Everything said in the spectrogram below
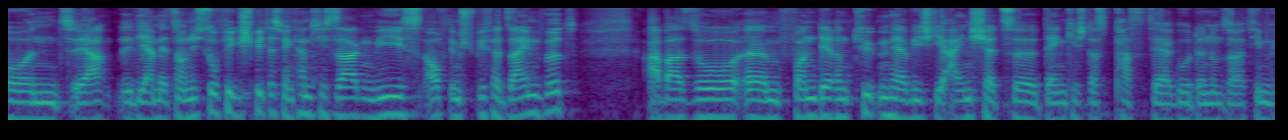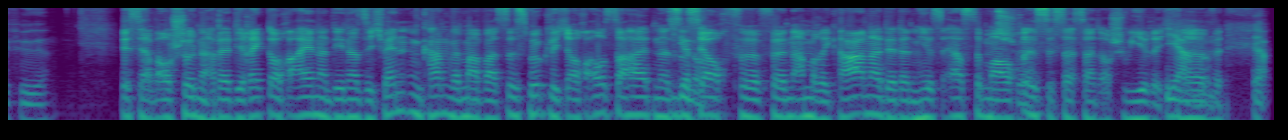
und ja, wir haben jetzt noch nicht so viel gespielt, deswegen kann ich nicht sagen, wie es auf dem Spielfeld sein wird. Aber so ähm, von deren Typen her, wie ich die einschätze, denke ich, das passt sehr gut in unser Teamgefüge. Ist ja aber auch schön, da hat er direkt auch einen, an den er sich wenden kann, wenn mal was ist, wirklich auch auszuhalten. Das genau. ist ja auch für, für einen Amerikaner, der dann hier das erste Mal auch ist, ist das halt auch schwierig. Ja, ne? ja.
